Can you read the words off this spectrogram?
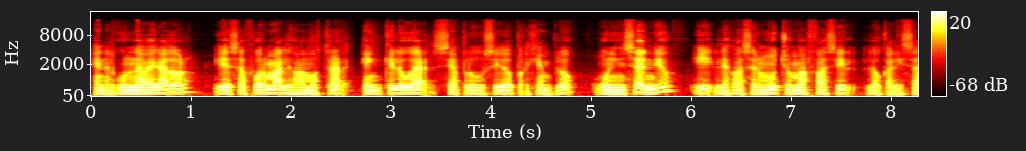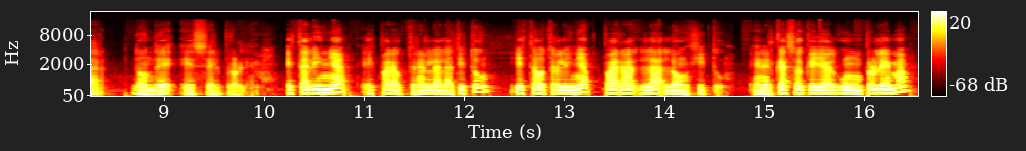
en algún navegador y de esa forma les va a mostrar en qué lugar se ha producido por ejemplo un incendio y les va a ser mucho más fácil localizar dónde es el problema. Esta línea es para obtener la latitud y esta otra línea para la longitud. En el caso de que haya algún problema,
